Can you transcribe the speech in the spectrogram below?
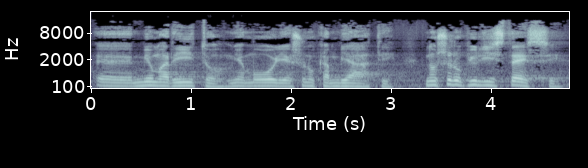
Eh, mio marito, mia moglie sono cambiati, non sono più gli stessi.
